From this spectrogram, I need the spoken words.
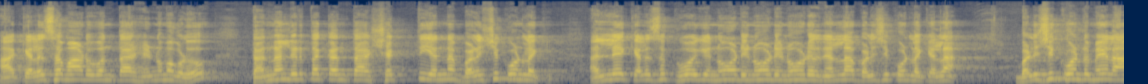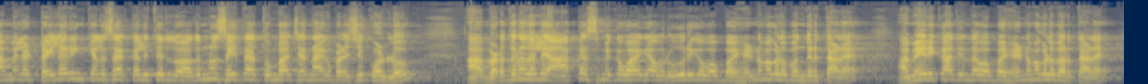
ಆ ಕೆಲಸ ಮಾಡುವಂಥ ಹೆಣ್ಣುಮಗಳು ತನ್ನಲ್ಲಿರ್ತಕ್ಕಂಥ ಶಕ್ತಿಯನ್ನು ಬಳಸಿಕೊಂಡ್ಲಕ್ಕಿ ಅಲ್ಲೇ ಕೆಲಸಕ್ಕೆ ಹೋಗಿ ನೋಡಿ ನೋಡಿ ನೋಡಿ ಅದನ್ನೆಲ್ಲ ಬಳಸಿಕೊಂಡ್ಲಕ್ಕೆಲ್ಲ. ಬಳಸಿಕೊಂಡ ಮೇಲೆ ಆಮೇಲೆ ಟೈಲರಿಂಗ್ ಕೆಲಸ ಕಲಿತಿದ್ಲು. ಅದನ್ನು ಸಹಿತ ತುಂಬ ಚೆನ್ನಾಗಿ ಬಳಸಿಕೊಂಡ್ಲು ಆ ಬಡತನದಲ್ಲಿ ಆಕಸ್ಮಿಕವಾಗಿ ಅವ್ರ ಊರಿಗೆ ಒಬ್ಬ ಹೆಣ್ಣುಮಗಳು ಬಂದಿರ್ತಾಳೆ. ಅಮೇರಿಕಾದಿಂದ ಒಬ್ಬ ಹೆಣ್ಣುಮಗಳು ಬರ್ತಾಳೆ.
